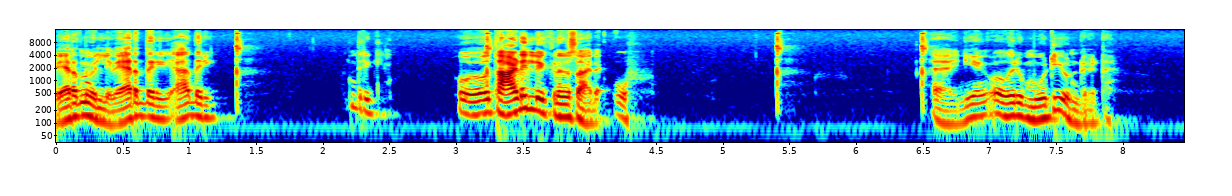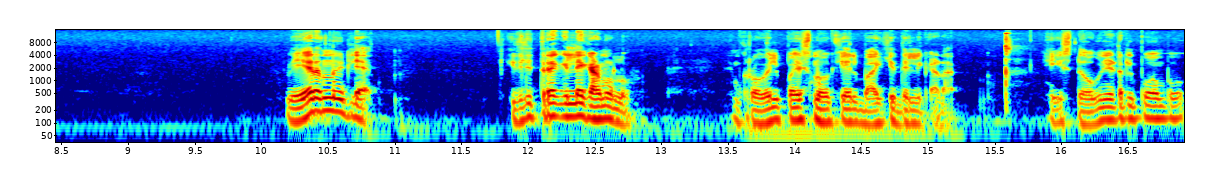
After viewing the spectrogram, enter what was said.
വേറെ ഒന്നുമില്ലേ വേറെ തരി ആ തരി എന്തിരിക്കും? ഓ താടിയിൽ വെക്കുന്ന സാധനം. ഓ. ഇനി ഒരു മുടിയുണ്ട് കേട്ടാ. വേറൊന്നുമില്ല. ഇതിൽ ഇത്രയൊക്കെയല്ലേ കാണുള്ളൂ. നമുക്ക് റോയൽ പാസ് നോക്കിയാൽ ബാക്കി ഇതിൽ കാണാം. ഈ ഡോമിനേറ്ററിൽ പോകുമ്പോൾ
